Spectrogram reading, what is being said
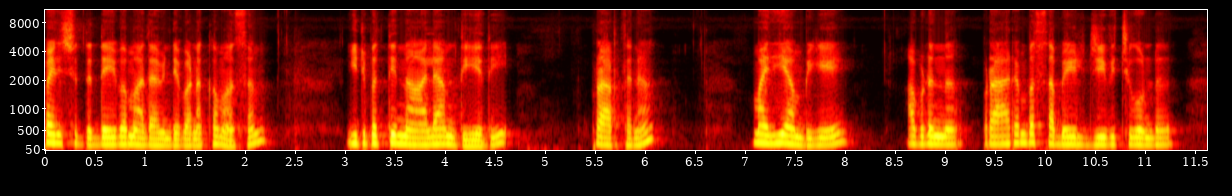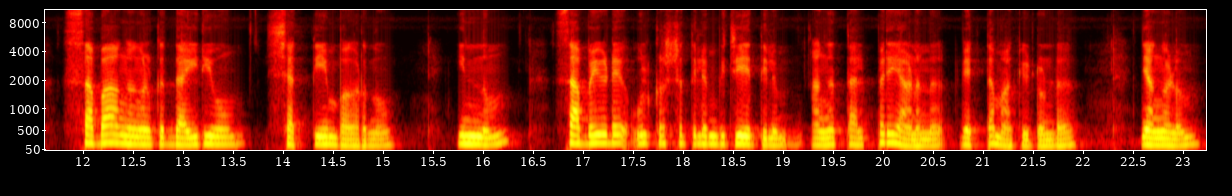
പരിശുദ്ധ ദൈവമാതാവിന്റെ വണക്കമാസം ഇരുപത്തിനാലാം തീയതി പ്രാർത്ഥന. മരിയാമ്പികയെ അവിടുന്ന് പ്രാരംഭ സഭയിൽ ജീവിച്ചുകൊണ്ട് സഭാ അംഗങ്ങൾക്ക് ധൈര്യവും ശക്തിയും പകർന്നു. ഇന്നും സഭയുടെ ഉത്കൃഷ്ടത്തിലും വിജയത്തിലും അങ്ങ് തൽപരയാണെന്ന് വ്യക്തമാക്കിയിട്ടുണ്ട്. ഞങ്ങളും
